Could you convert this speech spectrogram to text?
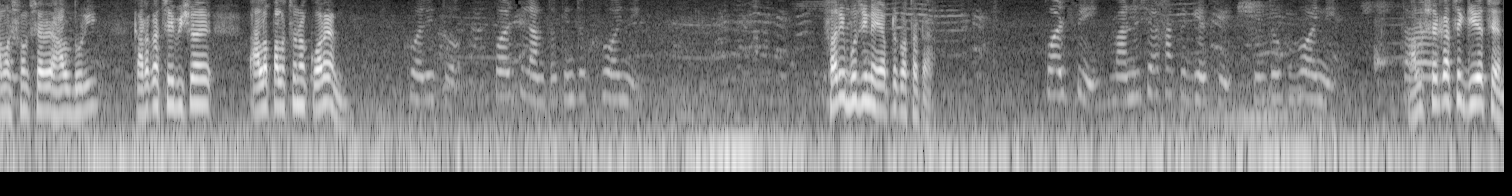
আমার সংসারের হাল ধরি। কারও কাছে এই বিষয়ে আলাপ আলোচনা করেন? করি তো করছিলাম তো কিন্তু হয়নি। সরি বুঝি নাই আপনার কথাটা। করছি মানুষের কাছে গেছি কিন্তু হয়নি। মানুষের কাছে গিয়েছেন?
